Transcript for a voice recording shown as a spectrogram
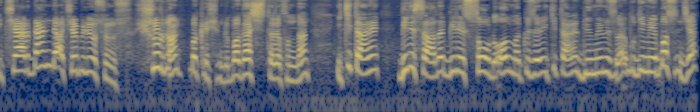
içeriden de açabiliyorsunuz. Şuradan bakın şimdi bagaj tarafından iki tane biri sağda biri solda olmak üzere iki tane düğmemiz var. Bu düğmeye basınca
